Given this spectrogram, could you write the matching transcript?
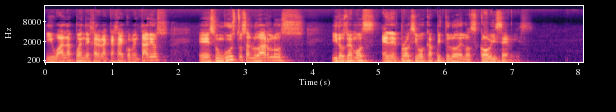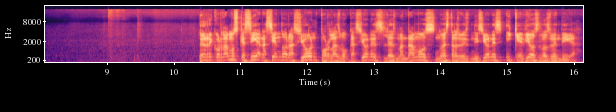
igual la pueden dejar en la caja de comentarios. Es un gusto saludarlos y nos vemos en el próximo capítulo de los Kobe Semis. Les recordamos que sigan haciendo oración por las vocaciones, les mandamos nuestras bendiciones y que Dios los bendiga.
